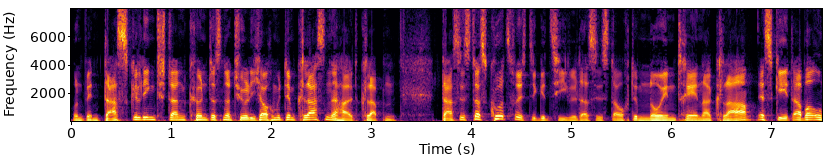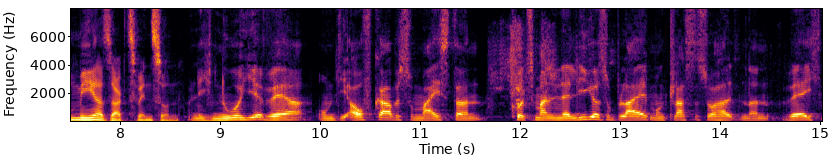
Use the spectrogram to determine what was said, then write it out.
Und wenn das gelingt, dann könnte es natürlich auch mit dem Klassenerhalt klappen. Das ist das kurzfristige Ziel, das ist auch dem neuen Trainer klar. Es geht aber um mehr, sagt Svensson. Wenn ich nur hier wäre, um die Aufgabe zu meistern, kurz mal in der Liga zu bleiben und Klasse zu halten, dann wäre ich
